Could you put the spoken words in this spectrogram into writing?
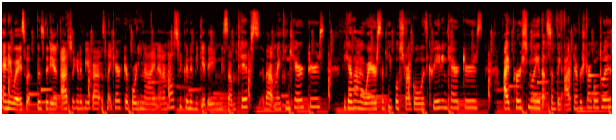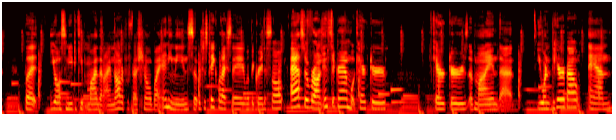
Anyways, what this video is actually going to be about is my character 49, and I'm also going to be giving some tips about making characters because I'm aware some people struggle with creating characters. I personally, that's something I've never struggled with, but you also need to keep in mind that I'm not a professional by any means, so just take what I say with a grain of salt. I asked over on Instagram what character characters of mine that you wanted to hear about, and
